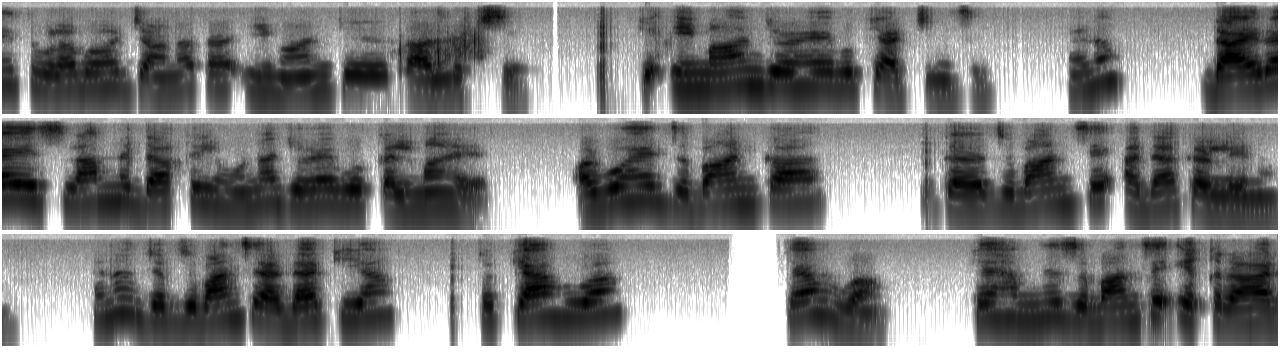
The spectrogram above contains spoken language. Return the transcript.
نے تھوڑا بہت جانا تھا ایمان کے تعلق سے کہ ایمان جو ہے وہ کیا چیز ہے ہے نا؟ دائرہ اسلام میں داخل ہونا جو ہے وہ کلمہ ہے اور وہ ہے زبان کا، زبان سے ادا کر لینا، ہے نا؟ جب زبان سے ادا کیا تو کیا ہوا؟ کیا ہوا؟ کہ ہم نے زبان سے اقرار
